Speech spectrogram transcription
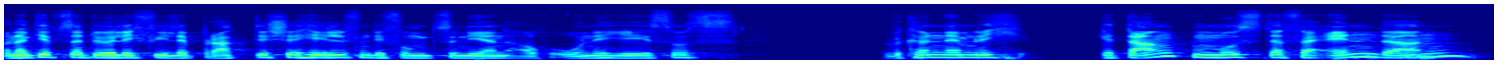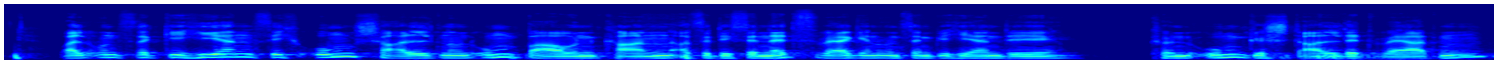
Und dann gibt es natürlich viele praktische Hilfen, die funktionieren auch ohne Jesus. Wir können nämlich Gedankenmuster verändern, weil unser Gehirn sich umschalten und umbauen kann. Also diese Netzwerke in unserem Gehirn, die können umgestaltet werden.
